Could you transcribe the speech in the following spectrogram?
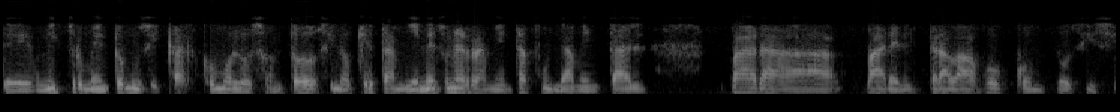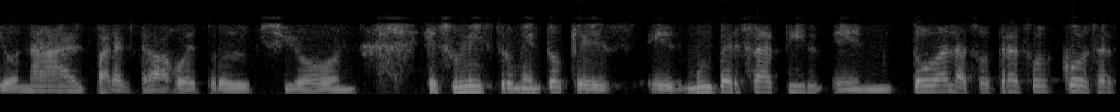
de un instrumento musical como lo son todos, sino que también es una herramienta fundamental para, para el trabajo composicional, para el trabajo de producción. Es un instrumento que es, es muy versátil en todas las otras cosas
